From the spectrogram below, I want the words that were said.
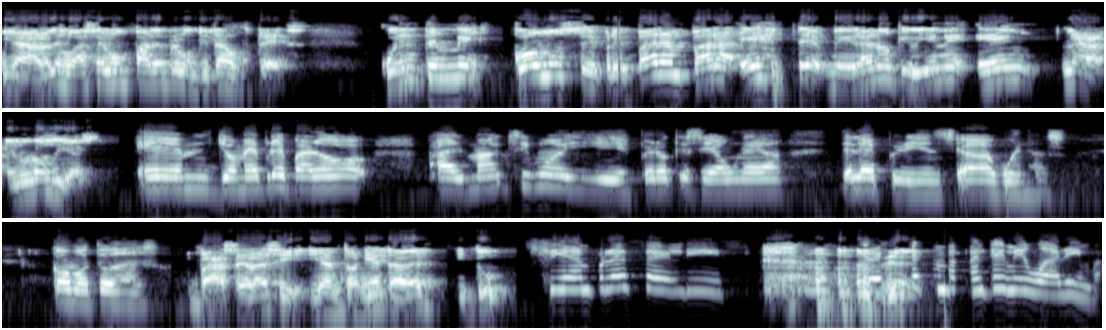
Mira, ahora les voy a hacer un par de preguntitas a ustedes. Cuéntenme cómo se preparan para este verano que viene en nada, en unos días. Em, yo me preparo al máximo y espero que sea una de las experiencias buenas, como todas. Va a ser así. Y Antonieta, a ver, ¿y tú? Siempre feliz. Mi guarimba.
